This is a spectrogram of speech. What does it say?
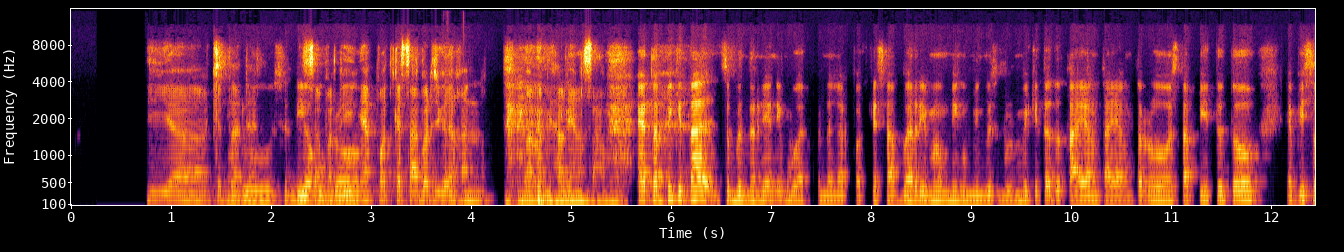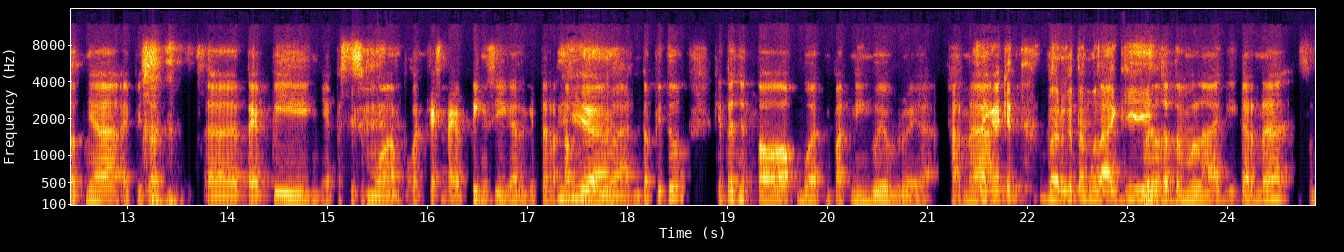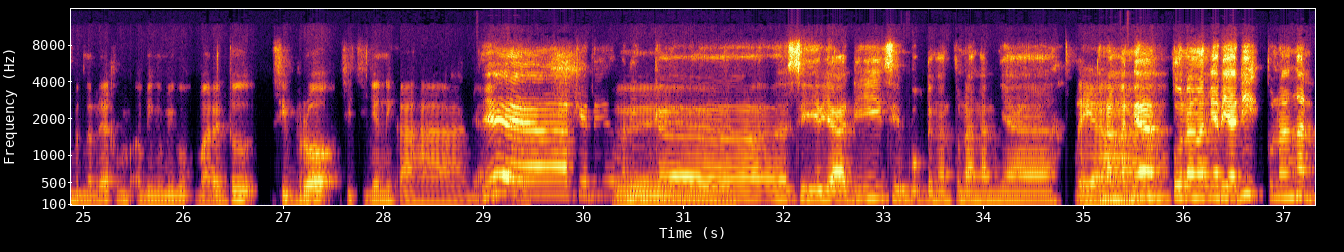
Iya, kita dan Waduh, sedih aku bro. sepertinya podcast sabar juga akan mengalami hal yang sama. Eh tapi kita sebenarnya nih buat pendengar podcast sabar, emang minggu-minggu sebelumnya kita tuh tayang-tayang terus, tapi itu tuh episodenya episode eh, tapping, ya pasti semua podcast tapping sih karena kita rekam Iya. duluan. Tapi tuh kita nyetok buat empat minggu ya bro ya, karena Sehingga kita baru ketemu lagi. baru ketemu lagi karena sebenarnya ke- minggu-minggu kemarin tuh si bro cicinya nikahan ya. Iya, akhirnya menikah. Si Riyadi sibuk dengan tunangannya. Iya. Tunangannya, tunangannya Riyadi, tunangan.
